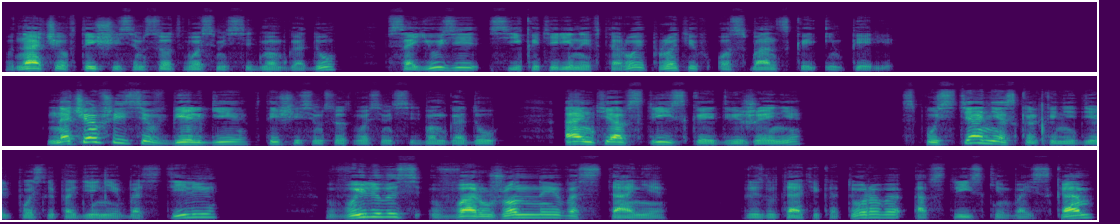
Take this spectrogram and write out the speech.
начал в 1787 году в союзе с Екатериной II против Османской империи. Начавшееся в Бельгии в 1787 году антиавстрийское движение спустя несколько недель после падения Бастилии вылилось в вооруженное восстание, в результате которого австрийским войскам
